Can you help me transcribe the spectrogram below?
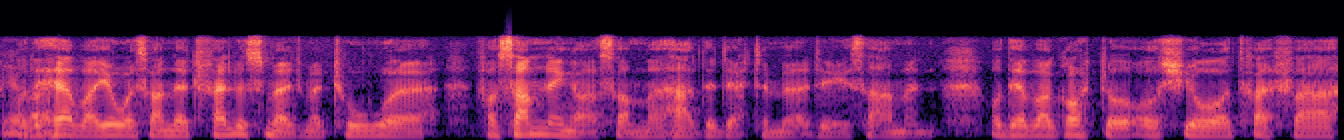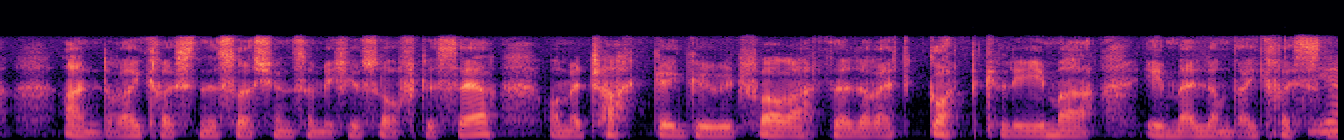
Det og var det her var jo et, sånn, et fellesmøte med to eh, forsamlinger som hadde dette møtet i sammen. Og det var godt å, å se og treffe andre kristne søsken som ikke så ofte ser. Og vi takker Gud for at det er et godt klima imellom de kristne Ja.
